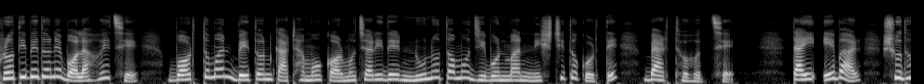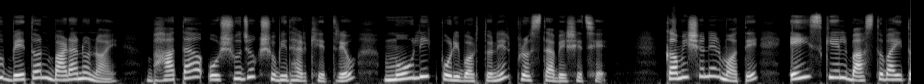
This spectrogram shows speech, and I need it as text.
প্রতিবেদনে বলা হয়েছে, বর্তমান বেতন কাঠামো কর্মচারীদের ন্যূনতম জীবনমান নিশ্চিত করতে ব্যর্থ হচ্ছে। তাই এবার শুধু বেতন বাড়ানো নয়, ভাতা ও সুযোগ সুবিধার ক্ষেত্রেও মৌলিক পরিবর্তনের প্রস্তাব এসেছে। কমিশনের মতে, এই স্কেল বাস্তবায়িত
